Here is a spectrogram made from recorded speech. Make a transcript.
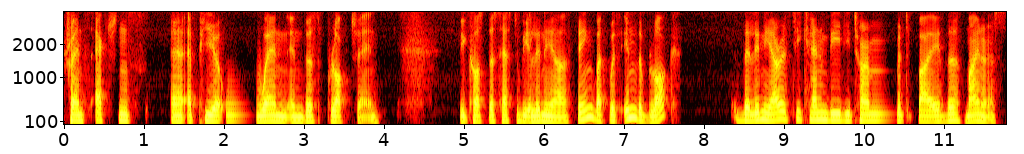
transactions uh, appear when in this blockchain because this has to be a linear thing but within the block the linearity can be determined by the miners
